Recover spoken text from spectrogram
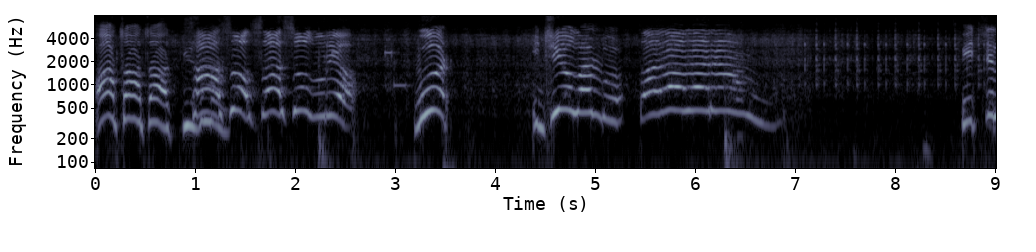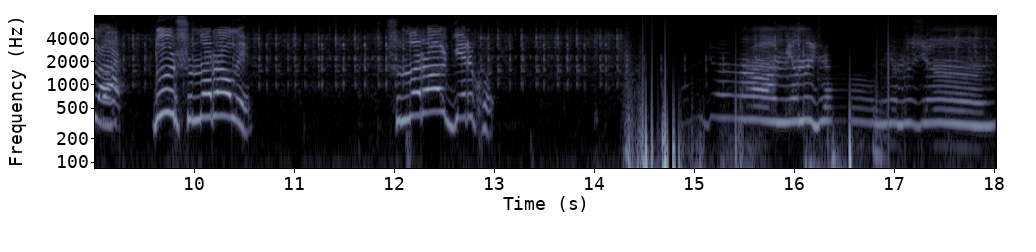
At at at. Yüzüme. Sağ sol sağ sol vuruyor. Vur. İçiyor lan bu. Tararam. Bitti lan. Dur şunları alayım. Şunları al geri koy. Yanacağım, yanacağım, yanacağım.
